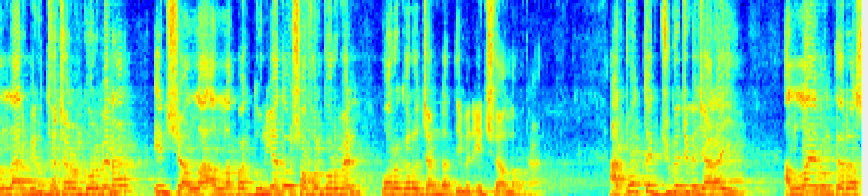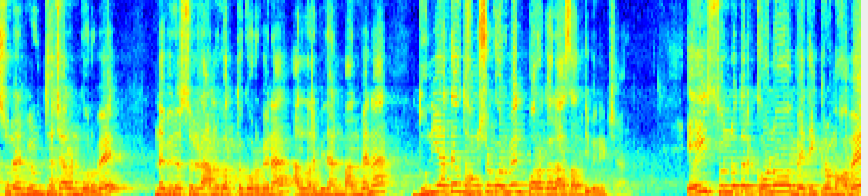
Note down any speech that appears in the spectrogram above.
আল্লাহর বিরুদ্ধাচরণ করবে না, ইনশাআল্লাহ আল্লাহ পাক দুনিয়াতেও সফল করবেন, পরকালেও জান্নাত দিবেন, ইনশাআল্লাহ তাআলা। আর প্রত্যেক যুগে যুগে যারাই আল্লাহ এবং তার রসুলের বিরুদ্ধাচারণ করবে, নবী রসুলের আনুগত্য করবে না, আল্লাহর বিধান মানবে না, দুনিয়াতেও ধ্বংস করবেন, পরকাল আজাদ দিবেন ইনশাআল্লাহ। এই সুন্নতের কোনো ব্যতিক্রম হবে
